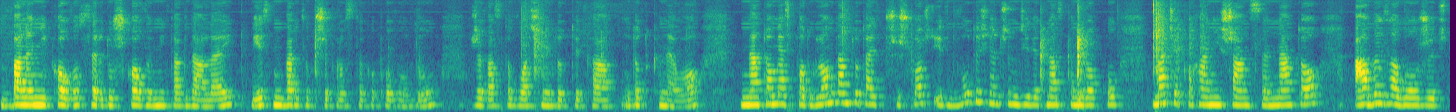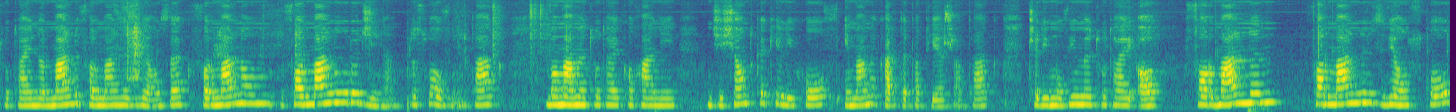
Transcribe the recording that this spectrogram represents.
balenikowo, serduszkowym i tak dalej, jest mi bardzo przykro z tego powodu, że Was to właśnie dotyka, dotknęło. Natomiast podglądam tutaj w przyszłość i w 2019 roku macie, kochani, szansę na to, aby założyć tutaj normalny, formalny związek, formalną, formalną rodzinę, dosłownie, tak? Bo mamy tutaj, kochani, dziesiątkę kielichów i mamy kartę papieża, tak? Czyli mówimy tutaj o formalnym, formalnym związku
